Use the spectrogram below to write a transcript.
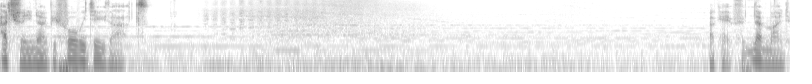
Actually, no, before we do that... Okay, never mind.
